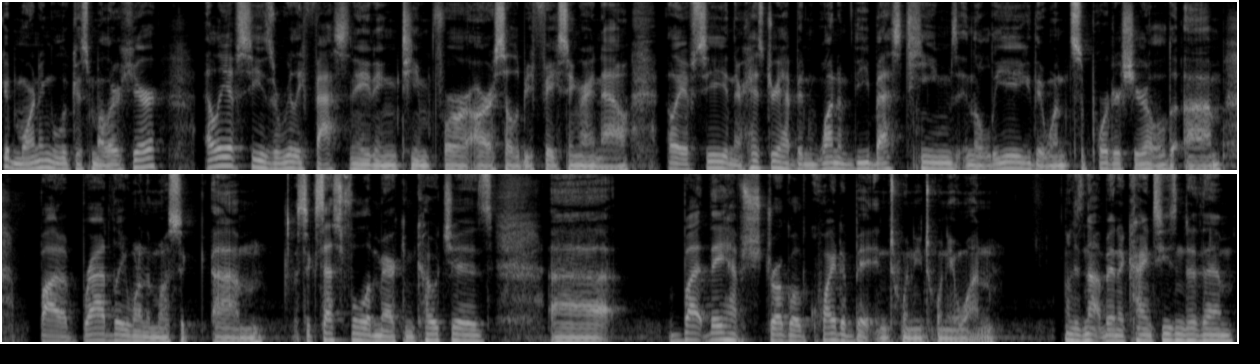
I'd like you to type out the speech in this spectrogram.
Good morning, Lucas Muller here. LAFC is a really fascinating team for RSL to be facing right now. LAFC, in their history, have been one of the best teams in the league. They won Supporter Shield. Um, Bob Bradley, one of the most um, successful American coaches, uh, but they have struggled quite a bit in 2021. It has not been a kind season to them.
